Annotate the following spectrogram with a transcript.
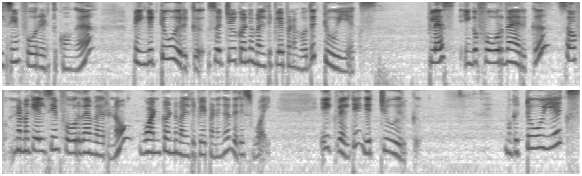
எல்சிஎம் ஃபோர் எடுத்துக்கோங்க. இப்போ இங்கே டூ இருக்குது ஸோ டூ கொண்டு மல்டிப்ளை பண்ணும்போது டூ எக்ஸ் ப்ளஸ் இங்கே ஃபோர் தான் இருக்குது ஸோ நமக்கு எல்சிஎம் ஃபோர் தான் வரணும். ஒன் கொண்டு மல்டிப்ளை பண்ணுங்கள் that is y equal to இங்கே டூ இருக்குது நமக்கு two x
